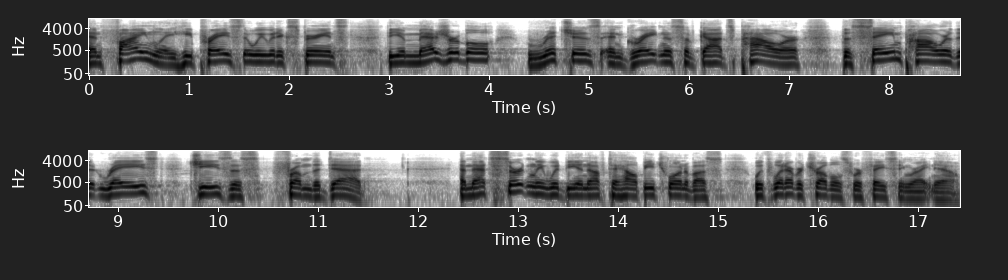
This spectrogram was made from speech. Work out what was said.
And finally, he prays that we would experience the immeasurable riches and greatness of God's power, the same power that raised Jesus from the dead. And that certainly would be enough to help each one of us with whatever troubles we're facing right now.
